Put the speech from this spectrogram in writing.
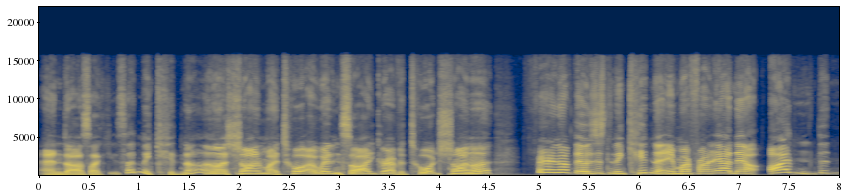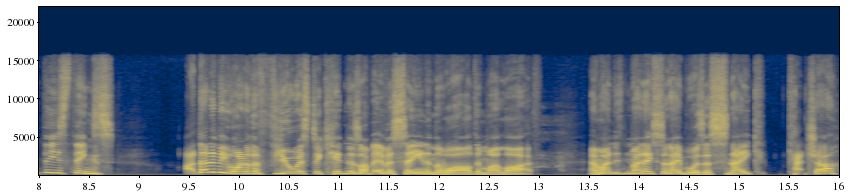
and I was like, is that an echidna? And I shined my torch. I went inside, grabbed a torch, shine on it. Fair enough, there was just an echidna in my front yard. Now, I th- these things, uh, that'd be one of the fewest echidnas I've ever seen in the wild in my life. And my, my next door neighbour was a snake catcher.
